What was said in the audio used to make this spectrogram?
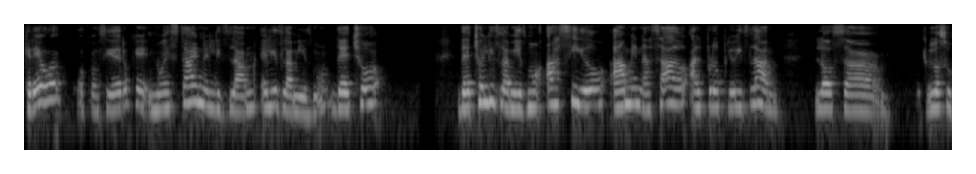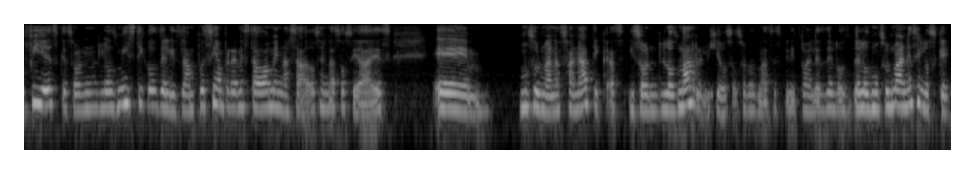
creo o considero que no está en el Islam el islamismo, de hecho, de hecho el islamismo ha sido, amenazado al propio Islam. Los, uh, los sufíes, que son los místicos del Islam, pues siempre han estado amenazados en las sociedades eh, musulmanas fanáticas y son los más religiosos o los más espirituales de los, de los musulmanes y los que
